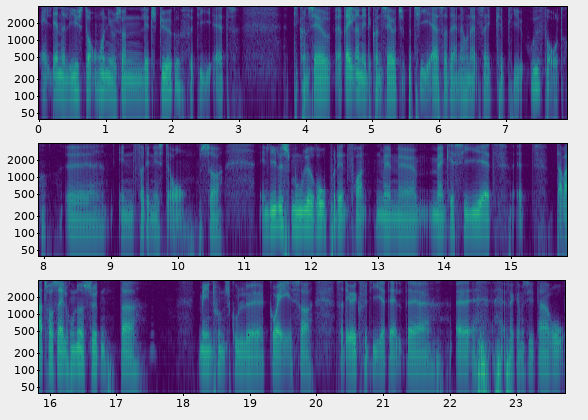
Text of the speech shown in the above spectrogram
alt andet lige står hun jo sådan lidt styrket, fordi at de konserv- reglerne i det konservative parti er sådan, at hun altså ikke kan blive udfordret øh, inden for det næste år. Så en lille smule ro på den front, men øh, man kan sige, at, at der var trods alt 117, der mente, hun skulle øh, gå af, så, så det er jo ikke fordi, at alt er, øh, hvad kan man sige, der er ro,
